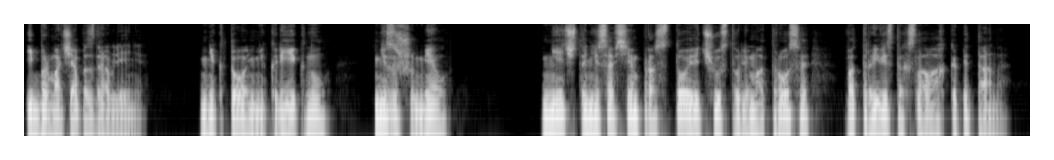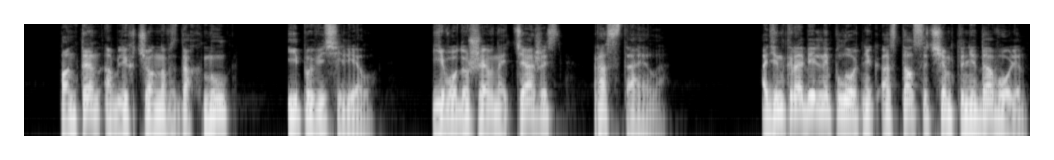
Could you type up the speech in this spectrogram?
и бормоча поздравления. Никто не крикнул, не зашумел. Нечто не совсем простое чувствовали матросы в отрывистых словах капитана. Пантен облегченно вздохнул и повеселел. Его душевная тяжесть растаяла. Один корабельный плотник остался чем-то недоволен.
